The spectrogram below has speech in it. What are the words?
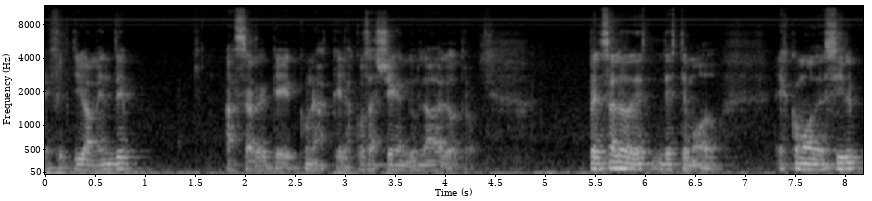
efectivamente hacer que, que las cosas lleguen de un lado al otro. Pensalo de, este modo. Es como decir,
